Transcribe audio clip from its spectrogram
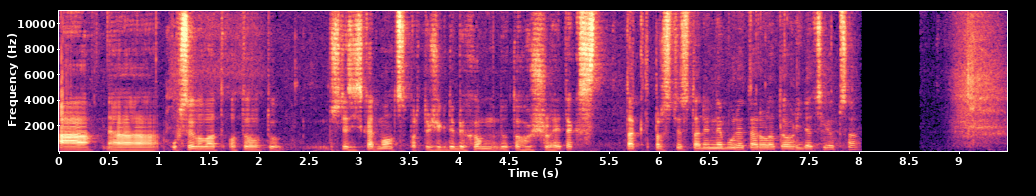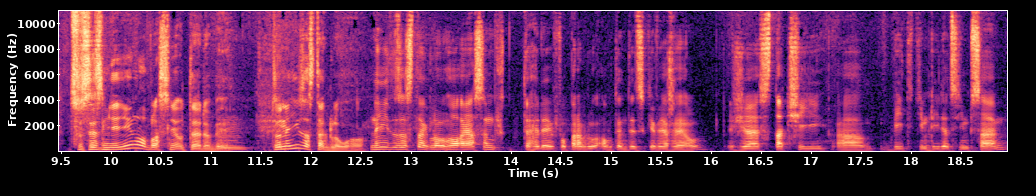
a uh, usilovat o to, tu, prostě získat moc, protože kdybychom do toho šli, tak, tak prostě tady nebude ta role toho hlídacího psa. Co se změnilo vlastně od té doby? Hmm. To není zas tak dlouho. Není to zas tak dlouho a já jsem tehdy opravdu autenticky věřil, že stačí uh, být tím hlídacím psem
